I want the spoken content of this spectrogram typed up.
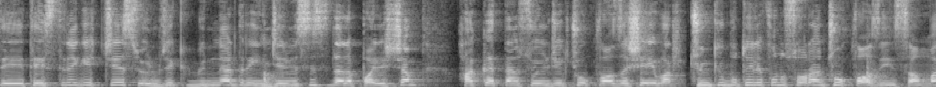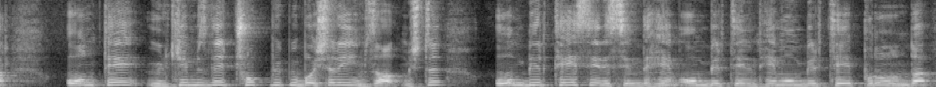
e, testine geçeceğiz. Önümüzdeki günlerde de incelemesini sizlerle paylaşacağım. Hakikaten söyleyecek çok fazla şey var. Çünkü bu telefonu soran çok fazla insan var. 10T ülkemizde çok büyük bir başarıya imza atmıştı. 11T serisinde hem 11T'nin hem 11T Pro'nun da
